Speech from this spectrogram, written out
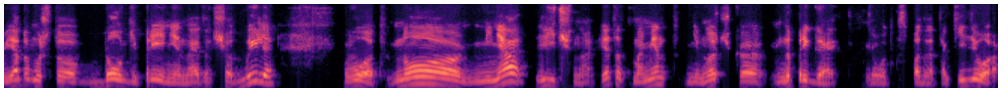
я думаю, что долгие прения на этот счет были, вот, но меня лично этот момент немножечко напрягает, вот, господа, такие дела.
